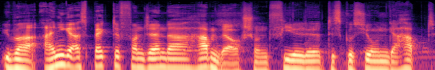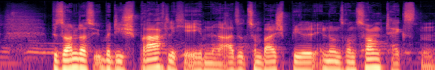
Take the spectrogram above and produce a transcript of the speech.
Über einige Aspekte von Gender haben wir auch schon viele Diskussionen gehabt, besonders über die sprachliche Ebene, also zum Beispiel in unseren Songtexten.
